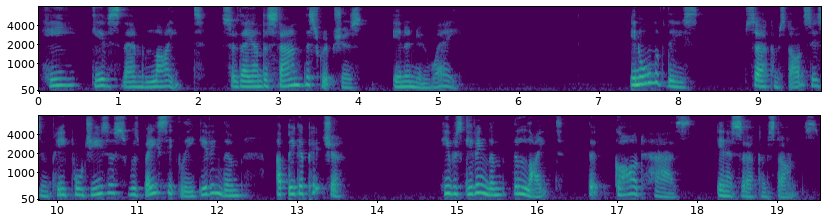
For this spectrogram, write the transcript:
he gives them light so they understand the scriptures in a new way. In all of these circumstances and people, Jesus was basically giving them a bigger picture. He was giving them the light that God has in a circumstance.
